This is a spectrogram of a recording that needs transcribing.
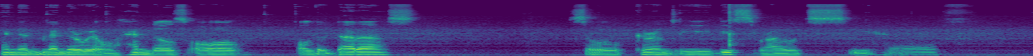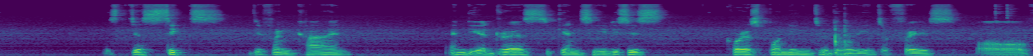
and then Blender will handles all all the data. So currently these routes we have it's just six different kind and the address you can see this is corresponding to the interface of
